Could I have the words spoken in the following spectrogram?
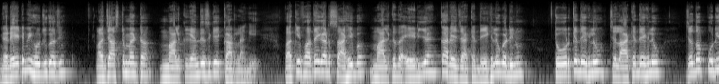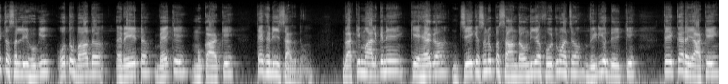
ਰੇਟ ਵੀ ਹੋ ਜਾਊਗਾ ਜੀ। ਐਡਜਸਟਮੈਂਟ ਮਾਲਕ ਕਹਿੰਦੇ ਸੀਗੇ, ਕਰ ਲਾਂਗੇ। ਬਾਕੀ ਫਤਿਹਗੜ੍ਹ ਸਾਹਿਬ ਮਾਲਕ ਦਾ ਏਰੀਆ ਘਰੇ ਜਾ ਕੇ ਦੇਖ ਲਓ ਗੱਡੀ ਨੂੰ। ਤੋਰ ਕੇ ਦੇਖ ਲਓ, ਚਲਾ ਕੇ ਦੇਖ ਲਓ। ਜਦੋਂ ਪੂਰੀ ਤਸੱਲੀ ਹੋਗੀ ਉਹ ਤੋਂ ਬਾਅਦ ਰੇਟ ਬਹਿ ਕੇ, ਮੁਕਾ ਕੇ ਤੇ ਖਰੀਦ ਸਕਦੇ ਹੋ। ਬਾਕੀ ਮਾਲਕ ਨੇ ਕਿਹਾ ਜੇ ਕਿਸੇ ਨੂੰ ਪਸੰਦ ਆਉਂਦੀ ਆ ਫੋਟੋਆਂ 'ਚ ਵੀਡੀਓ ਦੇਖ ਕੇ ਤੇ ਘਰ ਜਾ ਕੇ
